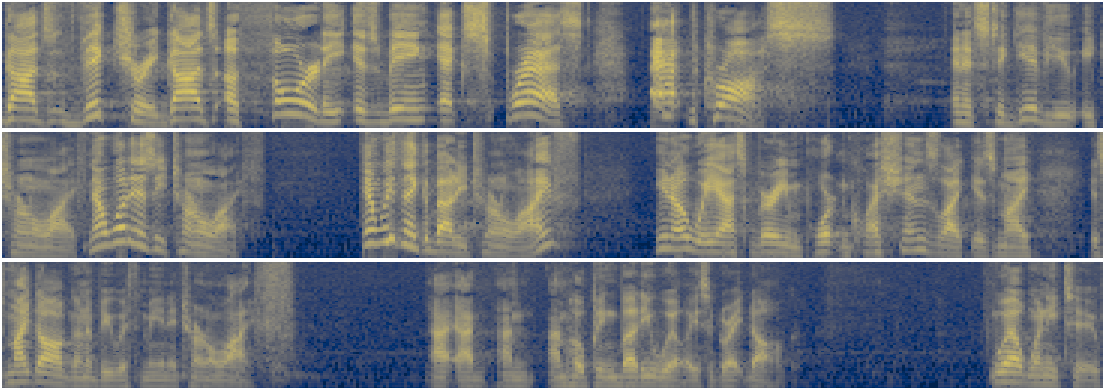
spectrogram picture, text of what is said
God's victory, God's authority is being expressed at the cross. And it's to give you eternal life. Now, what is eternal life? And we think about eternal life. You know, we ask very important questions like, is my, is my dog going to be with me in eternal life? I, I, I'm, I'm hoping Buddy will. He's a great dog. Well, Winnie too.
